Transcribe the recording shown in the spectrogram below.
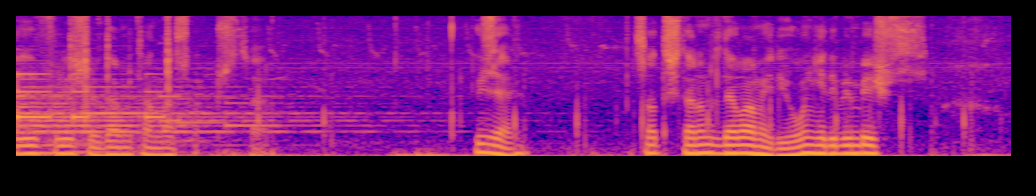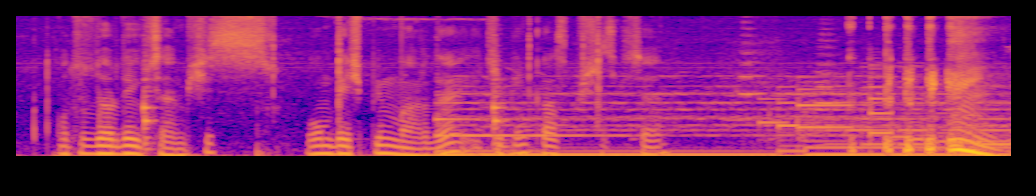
Air Fresher'dan bir tane daha satmışız abi. Güzel. Satışlarımız devam ediyor. 17.534'e yükselmişiz. 15.000 vardı. 2.000 kasmışız. Güzel.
